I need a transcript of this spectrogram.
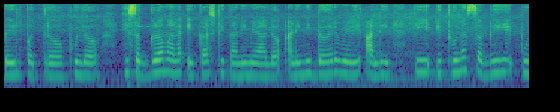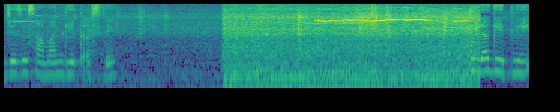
बेलपत्र फुलं हे सगळं मला एकाच ठिकाणी मिळालं आणि मी दरवेळी आली की इथूनच सगळी पूजेचं सामान घेत असते. फुलं घेतली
